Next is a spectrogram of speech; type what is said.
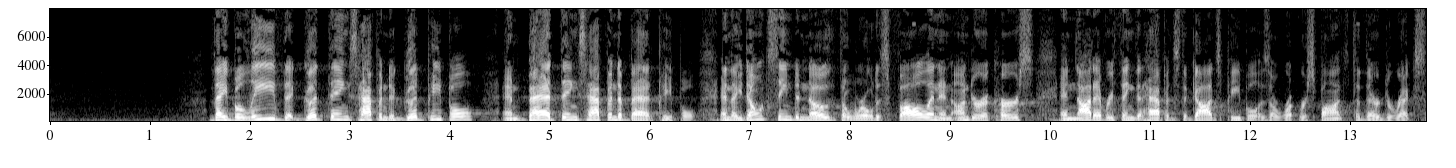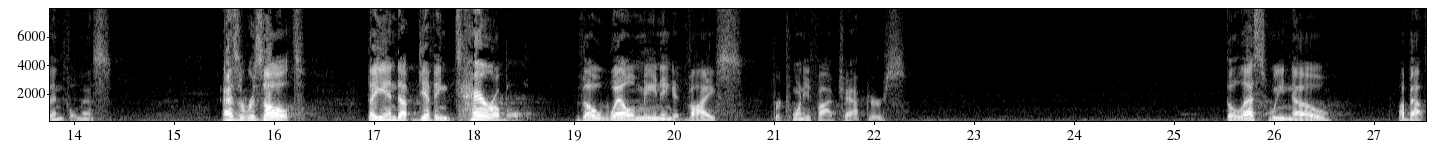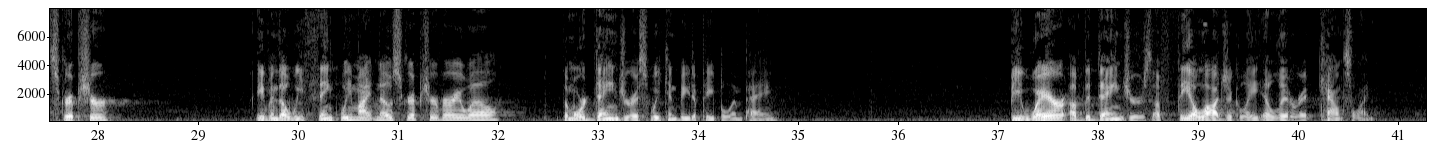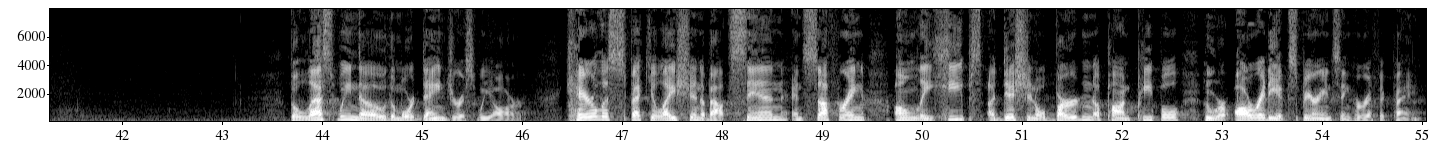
They believe that good things happen to good people and bad things happen to bad people. And they don't seem to know that the world is fallen and under a curse, and not everything that happens to God's people is a re- response to their direct sinfulness. As a result, they end up giving terrible, though well meaning advice for 25 chapters. The less we know about Scripture, even though we think we might know Scripture very well, the more dangerous we can be to people in pain. Beware of the dangers of theologically illiterate counseling. The less we know, the more dangerous we are. Careless speculation about sin and suffering only heaps additional burden upon people who are already experiencing horrific pain.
